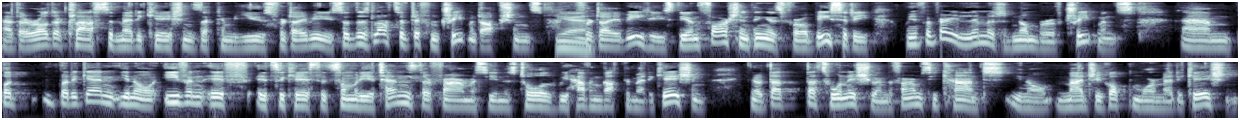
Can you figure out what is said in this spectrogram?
Uh, there are other classes of medications that can be used for diabetes. So there's lots of different treatment options yeah. for diabetes. The unfortunate thing is for obesity, we have a very limited number of treatments. Um, but but again, you know, even if it's a case that somebody attends their pharmacy and is told we haven't got the medication, you know, that that's one issue, and the pharmacy can't, you know, magic up more medication.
